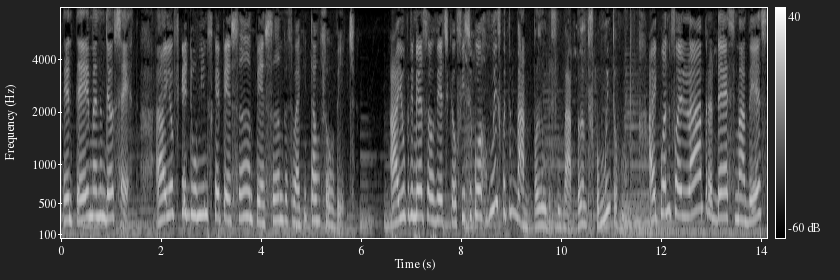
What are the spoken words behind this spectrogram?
Tentei, mas não deu certo. Aí eu fiquei dormindo, fiquei pensando, pensando, falei assim, que tal um sorvete? Aí o primeiro sorvete que eu fiz ficou ruim, ficou tudo babando, assim, babando, ficou muito ruim. Aí quando foi lá para décima vez,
